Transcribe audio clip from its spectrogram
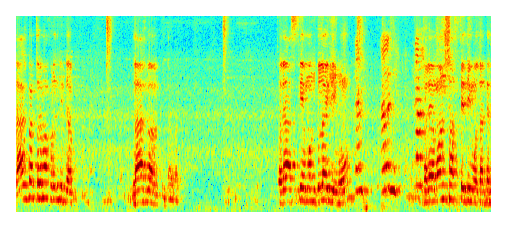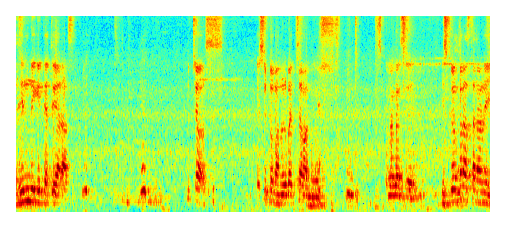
লাস্ট বার তোরা মা পড়ে দিলি দাও লাস্ট বার কি দাও তোরা আজকে এমন দুলাই দিব তোরা এমন শাস্তি দিব যাতে জিন্দগিতে তুই আর আস বুঝছস এসে তো মানুষ বাচ্চা মানুষ। স্কুলে গেছে। স্কুলে তো রাস্তা নেই।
